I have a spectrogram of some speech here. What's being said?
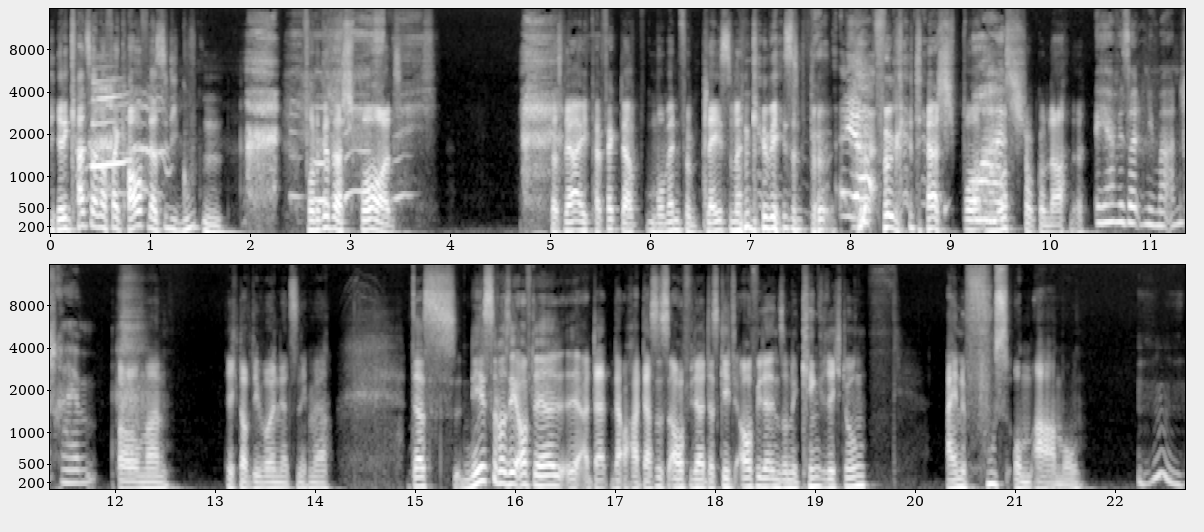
ja, den kannst du ja noch verkaufen, das sind die guten. Von Rittersport. Das wäre eigentlich perfekter Moment für ein Placement gewesen für, Ja. für Rittersport Boah. Nussschokolade. ja, wir sollten die mal anschreiben. Oh Mann. Ich glaube, die wollen jetzt nicht mehr. Das nächste, was ich auf der. äh, Oh, das ist auch wieder, das geht auch wieder in so eine King-Richtung. Eine Fußumarmung. Mhm.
